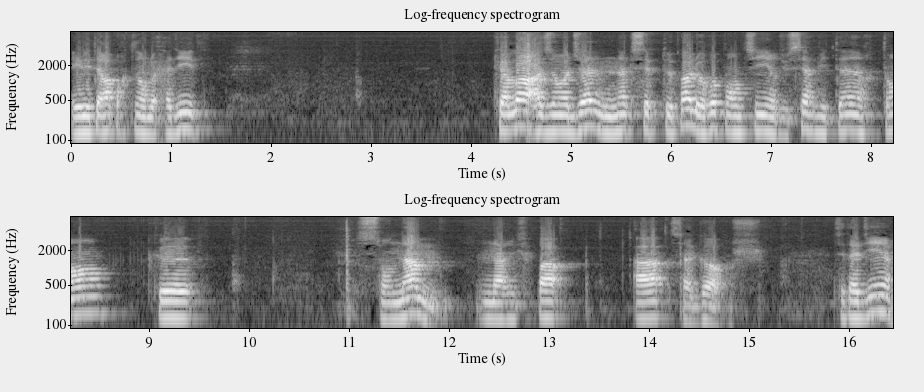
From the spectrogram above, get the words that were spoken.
Il était rapporté dans le hadith qu'Allah n'accepte pas le repentir du serviteur tant que son âme n'arrive pas à sa gorge. C'est-à-dire,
